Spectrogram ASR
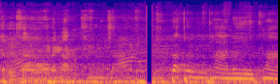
กับลูกสาวนะครับ ปทุมธานีค่ะ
